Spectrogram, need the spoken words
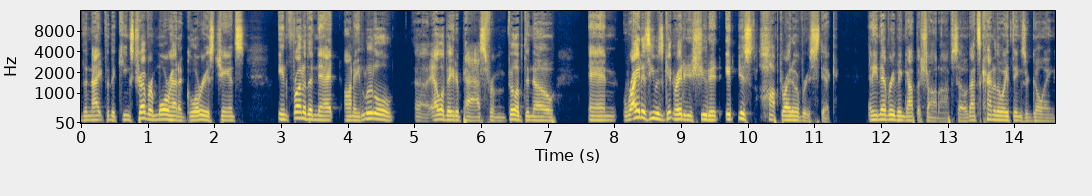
the night for the Kings. Trevor Moore had a glorious chance in front of the net on a little uh, elevator pass from Phillip Danault. And right as he was getting ready to shoot it, it just hopped right over his stick. And he never even got the shot off. So that's kind of the way things are going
